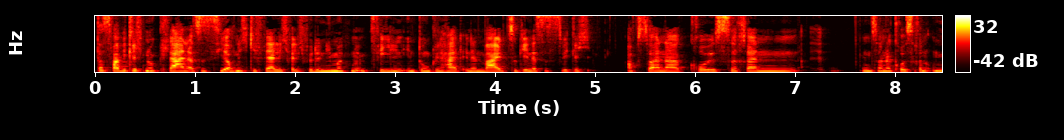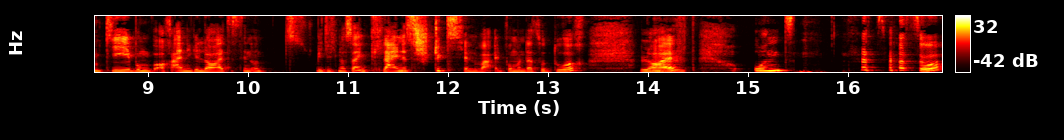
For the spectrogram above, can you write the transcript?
das war wirklich nur klein. Also es ist hier auch nicht gefährlich, weil ich würde niemandem empfehlen, in Dunkelheit in den Wald zu gehen. Das ist wirklich auf so einer größeren, in so einer größeren Umgebung, wo auch einige Leute sind und wirklich nur so ein kleines Stückchen Wald, wo man da so durchläuft. Und es war so,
